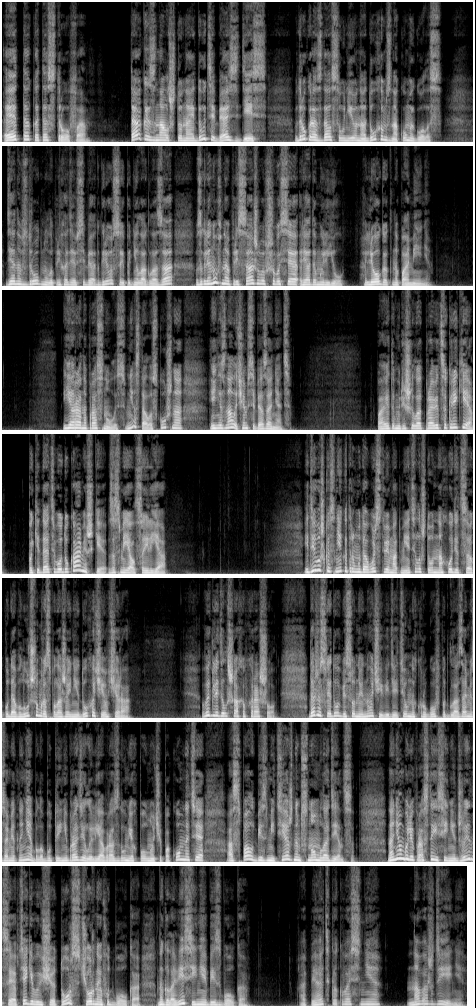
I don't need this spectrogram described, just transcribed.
Это катастрофа. Так и знал, что найду тебя здесь. Вдруг раздался у нее над ухом знакомый голос. Диана вздрогнула, приходя в себя от грез, и подняла глаза, взглянув на присаживавшегося рядом Илью, легок на помене. Я рано проснулась, мне стало скучно и не знала, чем себя занять. Поэтому решила отправиться к реке, покидать воду камешки, засмеялся Илья. И девушка с некоторым удовольствием отметила, что он находится куда в лучшем расположении духа, чем вчера. Выглядел Шахов хорошо. Даже следов бессонной ночи в виде темных кругов под глазами заметно не было, будто и не бродил Илья в раздумьях полночи по комнате, а спал безмятежным сном младенца. На нем были простые синие джинсы и обтягивающая торс черная футболка, на голове синяя бейсболка. Опять, как во сне, наваждение.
